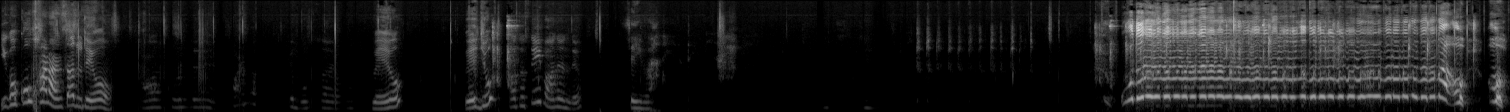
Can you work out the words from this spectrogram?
이거 꼭 활안 쏴도 돼요. 아 그런데 활밖에 못 써요. 왜요? 왜죠? 아저 세이브 안 했는데요? 세이브. 어, 어.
